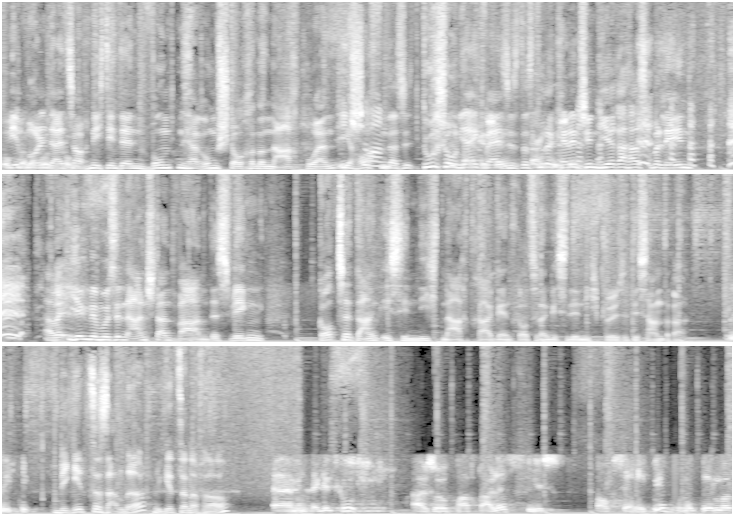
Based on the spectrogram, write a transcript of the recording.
Wir wollen da jetzt auch nicht in den Wunden herumstochern und nachbohren. Wir schon. hoffen, dass du schon, ja, ich weiß es, dass du da keinen Genierer hast, Marlene. Aber irgendwer muss den Anstand wahren. Deswegen, Gott sei Dank ist sie nicht nachtragend. Gott sei Dank ist sie dir nicht böse, die Sandra. Richtig. Wie geht's der Sandra? Wie geht's deiner Frau? Ähm, der geht's gut. Also passt alles. Sie ist auch sehr happy mit dem, was,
